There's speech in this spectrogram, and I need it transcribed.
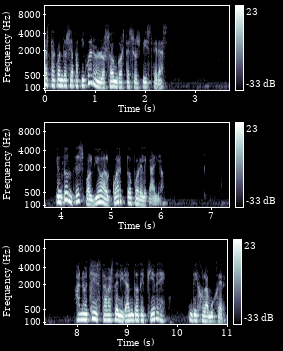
hasta cuando se apaciguaron los hongos de sus vísceras. Entonces volvió al cuarto por el gallo. Anoche estabas delirando de fiebre, dijo la mujer.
